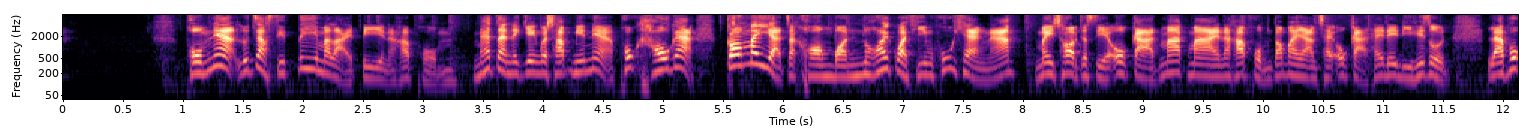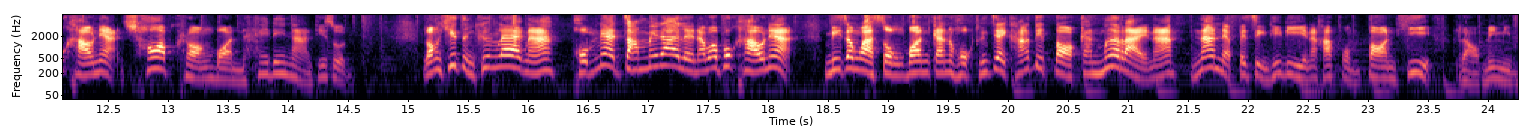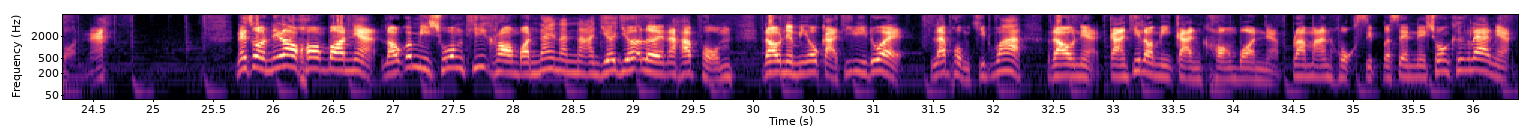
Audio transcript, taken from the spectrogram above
ผมเนี่ยรู้จักซิตี้มาหลายปีนะครับผมแม้แต่ในเกมกระชับมิตรเนี่ยพวกเขาเนี่ยก็ไม่อยากจะครองบอลน้อยกว่าทีมคู่แข่งนะ ไม่ชอบจะเสียโอกาสมากมายนะครับผมต้องพยายามใช้โอกาสให้ได้ดีที่สุด และพวกเขาเนี่ยชอบครองบอลให้ได้นานที่สุด ลองคิดถึงครึ่งแรกนะ ผมเนี่ยจำไม่ได้เลยนะว่าพวกเขาเนี่ยมีจังหวะส่งบอลกัน 6-7 ครั้งติดต่อกันเมื่อไหร่นะ นั่นเนี่ยเป็นสิ่งที่ดีนะครับผมตอนที่เราไม่มีบอลนะ ในส่วนที่เราครองบอลเนี่ยเราก็มีช่วงที่ครองบอลได้นานๆเยอะๆเลยนะครับผมเราเนี่ยมีโอกาสที่ดีด้วย และผมคิดว่าเราเนี่ยการที่เรามีการครองบอลเนี่ยประมาณ 60%ในช่วงครึ่งแรกเนี่ย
